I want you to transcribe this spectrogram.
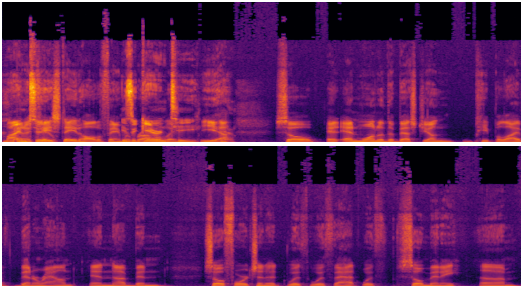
Mine and too. K State Hall of Famer. He's a probably. guarantee. Yeah. yeah. So, and, and one of the best young people I've been around, and I've been so fortunate with with that, with so many. Um,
